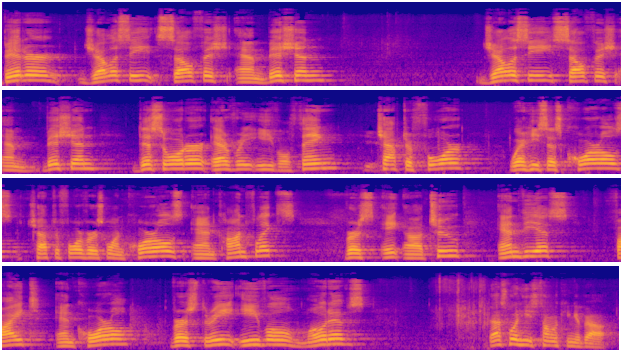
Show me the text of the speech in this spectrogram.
bitter jealousy, selfish ambition, jealousy, selfish ambition, disorder, every evil thing. Chapter 4, where he says quarrels, chapter 4, verse 1, quarrels and conflicts. Verse eight, uh, 2, envious, fight and quarrel. Verse 3, evil motives. That's what he's talking about.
